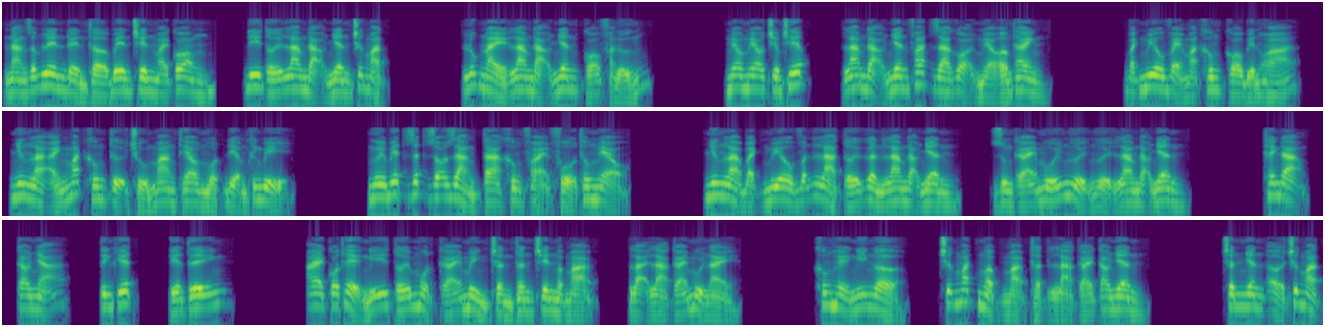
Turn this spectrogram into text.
Nàng dẫm lên đền thờ bên trên mái cong, đi tới lam đạo nhân trước mặt. Lúc này lam đạo nhân có phản ứng. Meo meo chiêm chiếp, lam đạo nhân phát ra gọi mèo âm thanh. Bạch miêu vẻ mặt không có biến hóa, nhưng là ánh mắt không tự chủ mang theo một điểm khinh bỉ. Ngươi biết rất rõ ràng ta không phải phổ thông mèo nhưng là bạch miêu vẫn là tới gần lam đạo nhân, dùng cái mũi người người lam đạo nhân. Thanh đạo cao nhã, tinh khiết, tiến tĩnh. Ai có thể nghĩ tới một cái mình trần thân trên mập mạp lại là cái mùi này? Không hề nghi ngờ, trước mắt mập mạp thật là cái cao nhân. Chân nhân ở trước mặt,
